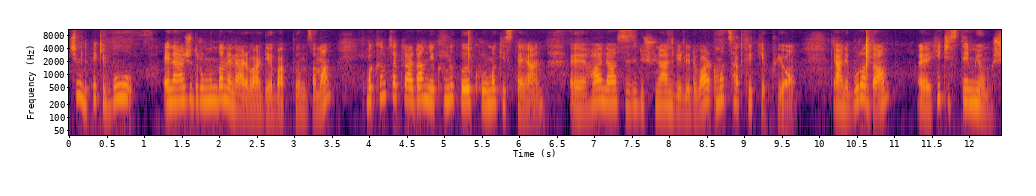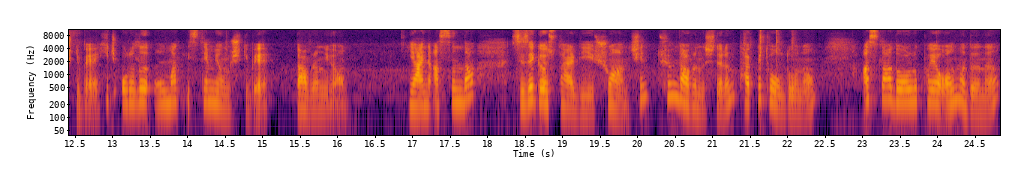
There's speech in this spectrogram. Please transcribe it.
Şimdi peki bu enerji durumunda neler var diye baktığım zaman bakın tekrardan yakınlık bağı kurmak isteyen, e, hala sizi düşünen birileri var ama taklit yapıyor. Yani burada e, hiç istemiyormuş gibi, hiç oralı olmak istemiyormuş gibi davranıyor. Yani aslında size gösterdiği şu an için tüm davranışların taklit olduğunu, asla doğruluk payı olmadığını,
